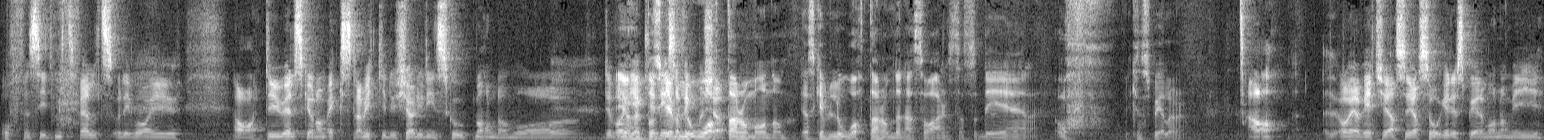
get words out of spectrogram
offensivt mittfält. Och det var ju... Ja, du älskar honom extra mycket. Du körde ju din scoop med honom och... Det var Jag höll på att skriva låtar om honom. Jag skrev låtar om den här Suarez. Alltså det är... Oh, vilken spelare. Ja, Och jag vet ju, alltså jag såg ju det spelet med honom i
